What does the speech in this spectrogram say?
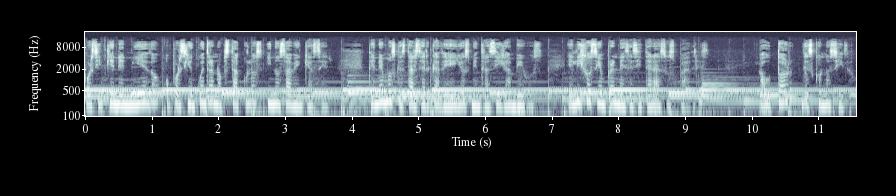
por si tienen miedo o por si encuentran obstáculos y no saben qué hacer. Tenemos que estar cerca de ellos mientras sigan vivos. El hijo siempre necesitará a sus padres. Autor desconocido.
